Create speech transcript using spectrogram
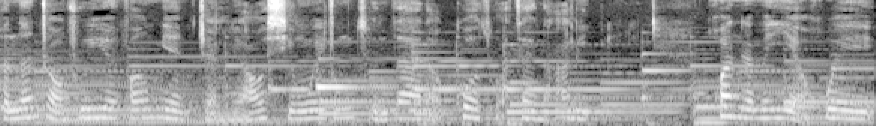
很难找出医院方面诊疗行为中存在的过错在哪里。患者们也会。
